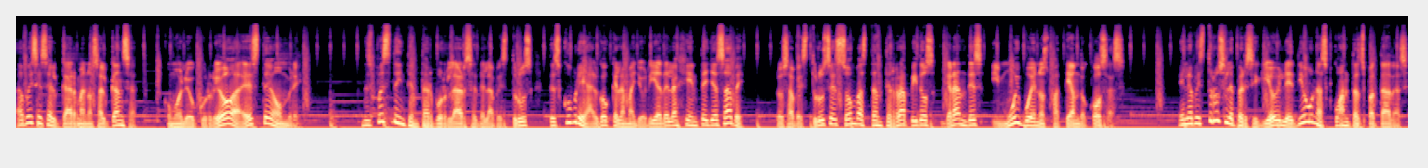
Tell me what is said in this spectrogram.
a veces el karma nos alcanza, como le ocurrió a este hombre. Después de intentar burlarse del avestruz, descubre algo que la mayoría de la gente ya sabe. Los avestruces son bastante rápidos, grandes y muy buenos pateando cosas. El avestruz le persiguió y le dio unas cuantas patadas,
